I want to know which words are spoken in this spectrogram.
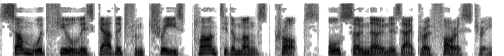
some wood fuel is gathered from trees planted amongst crops, also known as agroforestry.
